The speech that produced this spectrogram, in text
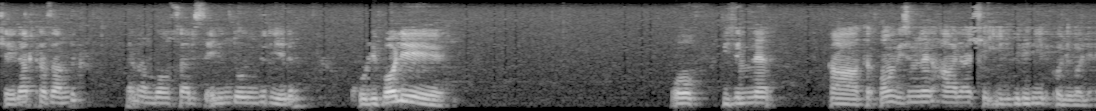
şeyler kazandık. Hemen bonservis elinde oyuncu diyelim. Kulibali. Of bizimle Aa, ama bizimle hala şey ilgili değil Kolibali.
